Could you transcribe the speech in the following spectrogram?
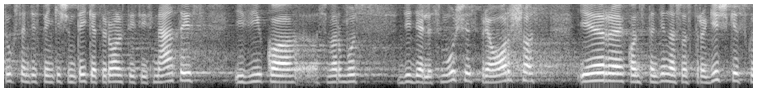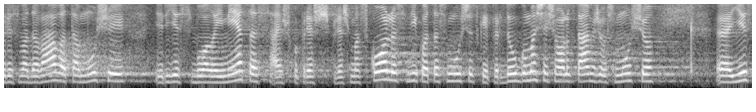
1514 metais įvyko svarbus didelis mūšis prie Oršos ir Konstantinas Ostrogiškis, kuris vadovavo tam mūšiui ir jis buvo laimėtas, aišku, prieš, prieš Maskolius vyko tas mūšis, kaip ir dauguma XVI amžiaus mūšių. E, jis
